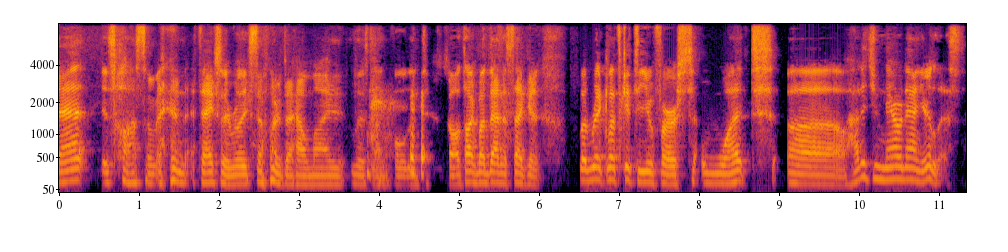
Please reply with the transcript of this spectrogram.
that is awesome. And it's actually really similar to how my list unfolded. so I'll talk about that in a second. But Rick, let's get to you first. What, uh, how did you narrow down your list?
